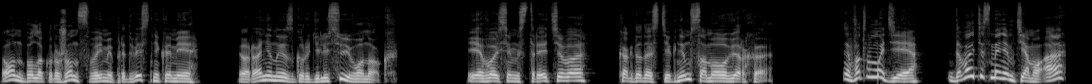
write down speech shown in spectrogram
он был окружён своими предвестниками, раненые сгрудились у его ног. И 83-го, когда достигнем самого верха. «Вот вам идея. Давайте сменим тему, а?»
